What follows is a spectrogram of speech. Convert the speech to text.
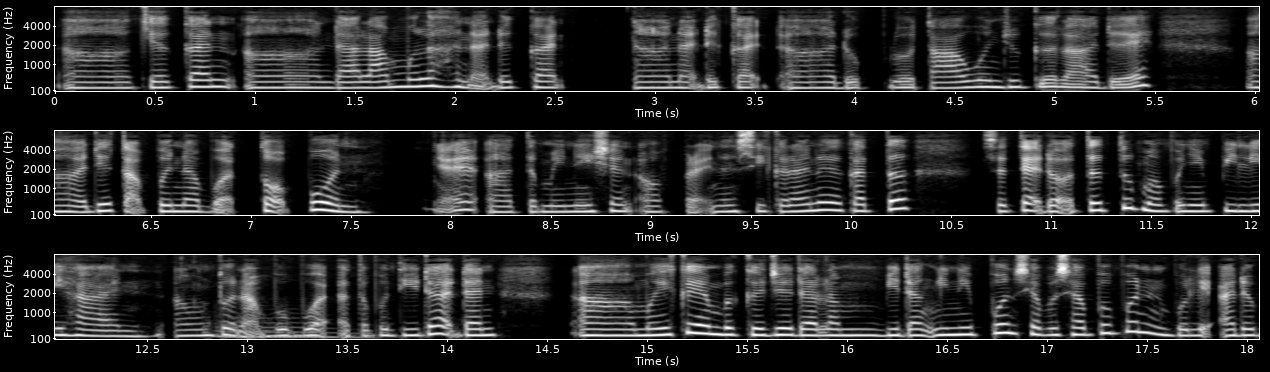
uh, kirakan uh, dah lama lah nak dekat uh, nak dekat uh, 20 tahun jugalah ada eh. Uh, dia tak pernah buat top pun eh, uh, termination of pregnancy kerana kata setiap doktor tu mempunyai pilihan uh, untuk oh. nak berbuat ataupun tidak dan uh, mereka yang bekerja dalam bidang ini pun siapa-siapa pun boleh ada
